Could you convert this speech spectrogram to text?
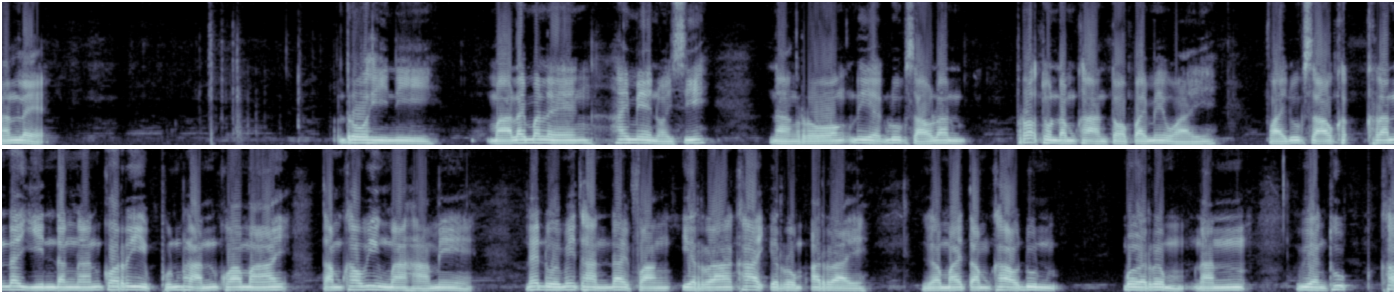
นั้นแหละ โรฮินี มาไล่แมลงให้แม่หน่อยสิ นางร้องเรียกลูกสาวลั่น เพราะทนลำคาญต่อไปไม่ไหว ฝ่ายลูกสาวคครั้นได้ยินดังนั้นก็รีบผุนพลันคว้าไม้ตำเข้าวิ่งมาหาแม่ และโดยไม่ทันได้ฟังเอราค่ายเอรมอะไรเหงือไม้ตำข้าวดุนเบอร์เริ่มนั้นเวียงทุบเข้า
